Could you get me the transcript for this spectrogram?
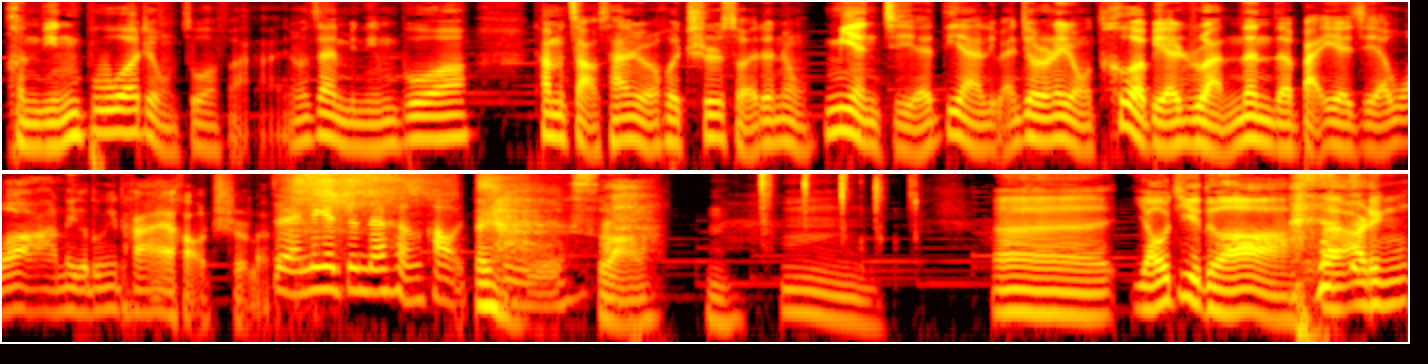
很宁波这种做法。你说在宁波，他们早餐有时候会吃所谓的那种面结店，里面就是那种特别软嫩的百叶结，哇，那个东西太好吃了，对，那个真的很好吃。哎呀死亡了。嗯嗯，呃，遥记得啊，在二零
